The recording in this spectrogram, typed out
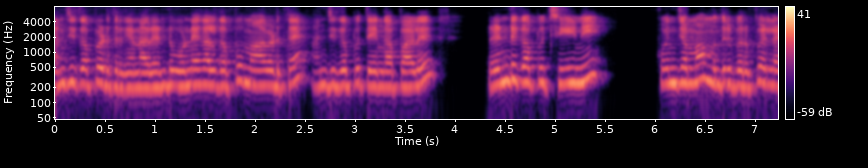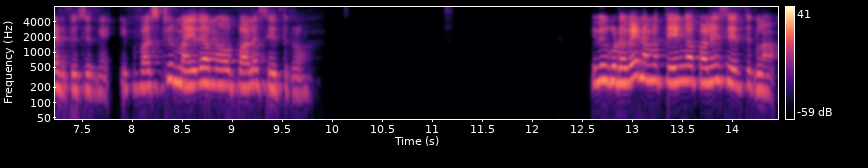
அஞ்சு கப்பு எடுத்திருக்கேன். நான் ரெண்டு ஒன்றேகால் கப்பு மாவு எடுத்தேன். அஞ்சு கப்பு தேங்காய் பால் ரெண்டு கப்பு சீனி கொஞ்சமாக முந்திரி பருப்பு எல்லாம் எடுத்து வச்சுருக்கேன். இப்போ ஃபஸ்ட்டு மைதா மாவு பாலை சேர்த்துக்கிறோம். இது கூடவே நம்ம தேங்காய் பாலையும் சேர்த்துக்கலாம்.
